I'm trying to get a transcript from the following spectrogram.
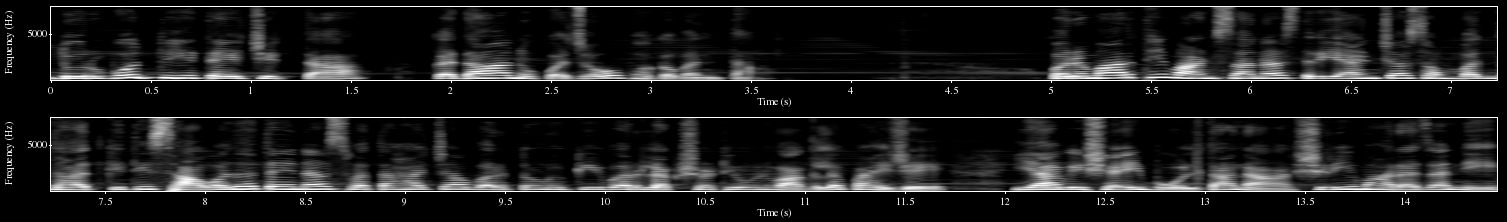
दुर्बुद्धी ते चित्ता कदानुपजो भगवंता. परमार्थी माणसानं स्त्रियांच्या संबंधात किती सावधतेनं स्वतःच्या वर्तणुकीवर लक्ष ठेवून वागलं पाहिजे याविषयी बोलताना श्री महाराजांनी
